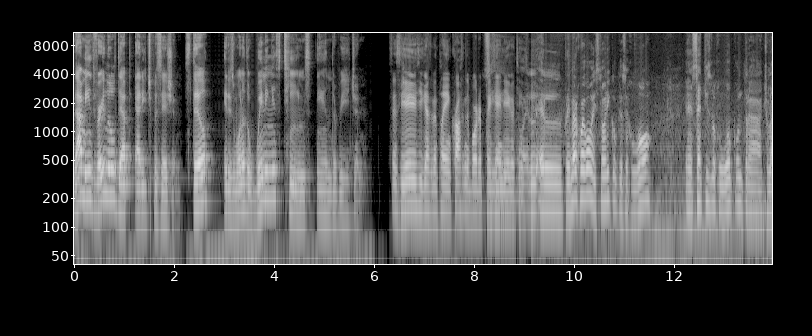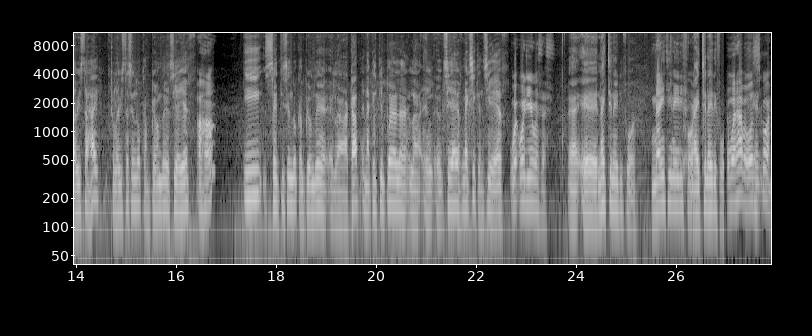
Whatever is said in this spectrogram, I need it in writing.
That means very little depth at each position. Still, it is one of the winningest teams in the region. Since the 80s, you guys have been playing crossing the border, play San Diego teams. El, el primer juego histórico que se jugó, eh, Cetys lo jugó contra Chula Vista High, Chula Vista siendo campeón de CIF Uh huh. y Cetys siendo campeón de la CAP. En aquel tiempo era la- la- el, el CIF, Mexican CIF, What, what year was this? eh, eh, 1984. 1984. 1984. And what happened? What was the score?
